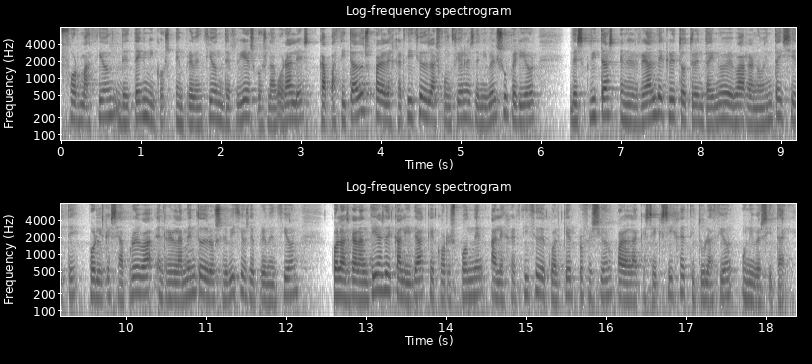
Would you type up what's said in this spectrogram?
formación de técnicos en prevención de riesgos laborales capacitados para el ejercicio de las funciones de nivel superior descritas en el Real Decreto 39-97 por el que se aprueba el Reglamento de los Servicios de Prevención con las garantías de calidad que corresponden al ejercicio de cualquier profesión para la que se exige titulación universitaria.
